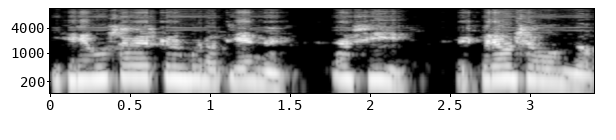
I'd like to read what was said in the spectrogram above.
y queremos saber qué número tiene. Ah, sí. Espera un segundo.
